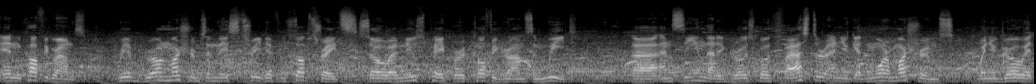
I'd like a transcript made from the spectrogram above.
in coffee grounds. We have grown mushrooms in these three different substrates, so uh, newspaper, coffee grounds and wheat. Uh, and seen that it grows both faster and you get more mushrooms when you grow it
